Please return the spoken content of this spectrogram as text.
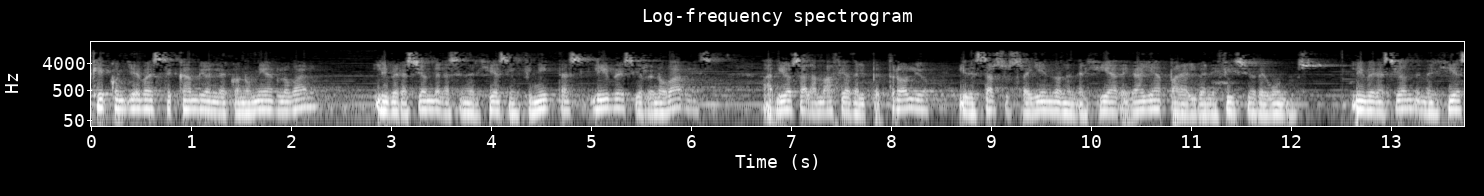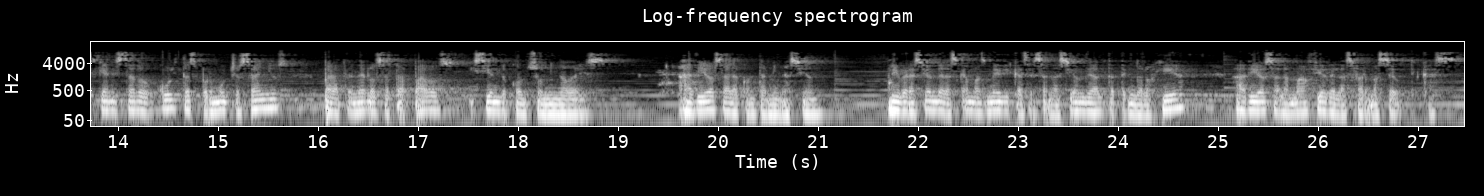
¿Qué conlleva este cambio en la economía global? Liberación de las energías infinitas, libres y renovables. Adiós a la mafia del petróleo y de estar sustrayendo la energía de Gaia para el beneficio de unos liberación de energías que han estado ocultas por muchos años para tenerlos atrapados y siendo consumidores. Adiós a la contaminación. Liberación de las camas médicas de sanación de alta tecnología. Adiós a la mafia de las farmacéuticas.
